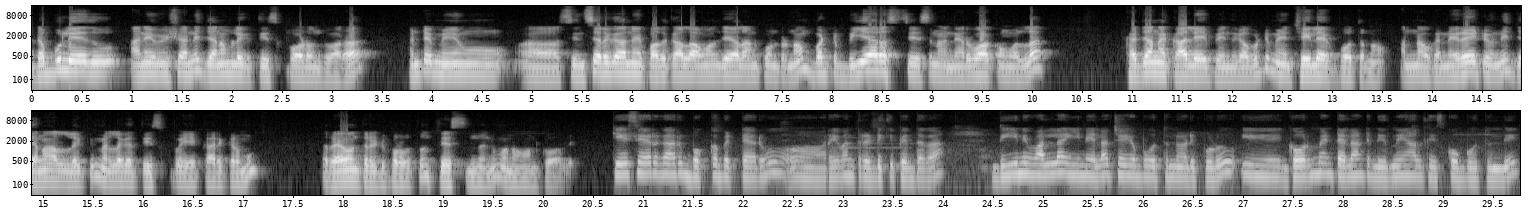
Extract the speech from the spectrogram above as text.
డబ్బు లేదు అనే విషయాన్ని జనంలోకి తీసుకుపోవడం ద్వారా అంటే మేము సిన్సియర్గానే పథకాలు అమలు చేయాలనుకుంటున్నాం బట్ బీఆర్ఎస్ చేసిన నిర్వాహకం వల్ల ఖజానా ఖాళీ అయిపోయింది కాబట్టి మేము చేయలేకపోతున్నాం అన్న ఒక నెరేటివ్ని జనాల్లోకి మెల్లగా తీసుకుపోయే కార్యక్రమం రేవంత్ రెడ్డి ప్రభుత్వం చేస్తుందని మనం అనుకోవాలి. కేసీఆర్ గారు బొక్క పెట్టారు రేవంత్ రెడ్డికి పెద్దగా. దీనివల్ల ఈయన ఎలా చేయబోతున్నాడు ఇప్పుడు? ఈ గవర్నమెంట్ ఎలాంటి నిర్ణయాలు తీసుకోబోతుంది?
